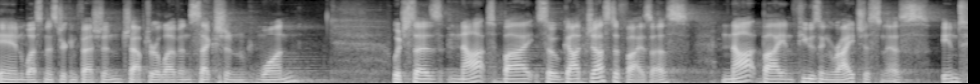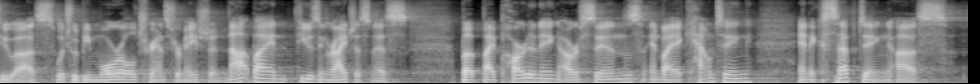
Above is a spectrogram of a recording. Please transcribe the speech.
in Westminster Confession, chapter 11, section 1, which says, Not by, so God justifies us, not by infusing righteousness into us, which would be moral transformation, not by infusing righteousness, but by pardoning our sins and by accounting and accepting us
